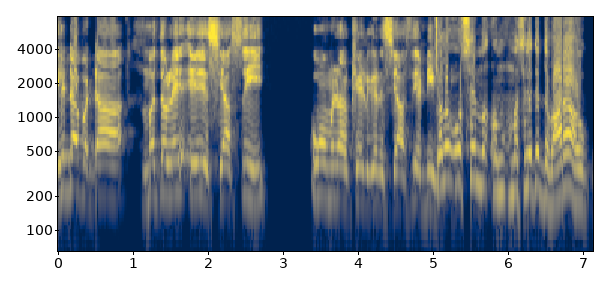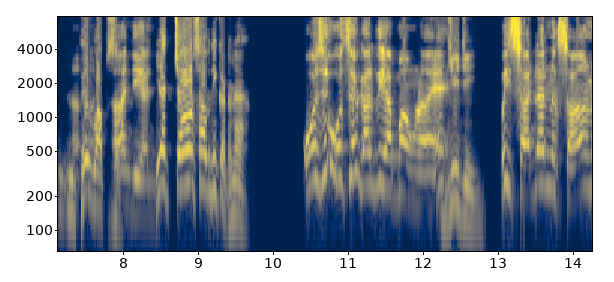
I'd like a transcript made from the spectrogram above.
ਏਡਾ ਵੱਡਾ ਮਤਲਬ ਇਹ ਸਿਆਸੀ ਕੌਮ ਨਾਲ ਖੇਡ ਗਏ ਨੇ ਸਿਆਸਤ ਏਡੀ ਚਲੋ ਉਸੇ ਮਸਲੇ ਤੇ ਦੁਬਾਰਾ ਹੋ ਫਿਰ ਵਾਪਸ ਹਾਂਜੀ ਹਾਂਜੀ। ਜਿਹੜਾ ਚੌਰ ਸਾਹਿਬ ਦੀ ਘਟਨਾ ਉਸ ਉਸੇ ਗੱਲ ਦੀ ਆਪਾਂ ਆਉਣਾ ਹੈ। ਜੀ ਜੀ। ਵੀ ਸਾਡਾ ਨੁਕਸਾਨ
